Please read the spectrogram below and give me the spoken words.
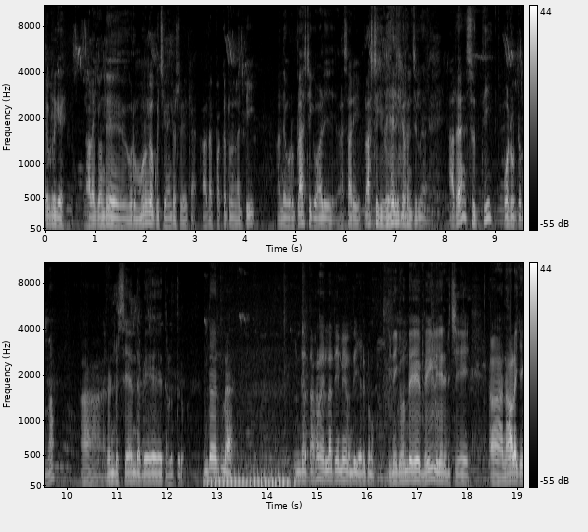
எப்படி இருக்கு? நாளைக்கு வந்து ஒரு முருங்கை குச்சி வாங்கிட்டு சொல்லியிருக்கேன். அதை பக்கத்தில் நட்டி அந்த ஒரு பிளாஸ்டிக் வாளி சாரி பிளாஸ்டிக் வேலி கிடந்துச்சுல்ல அதை சுற்றி போட்டு விட்டோம்னா ரெண்டும் சேர்ந்து அப்படியே தழுத்துடும். இந்த இருக்குல்ல இந்த தகரம் எல்லாத்தையுமே வந்து எடுக்கணும். இன்றைக்கி வந்து வெயில் ஏறிடுச்சு. நாளைக்கு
